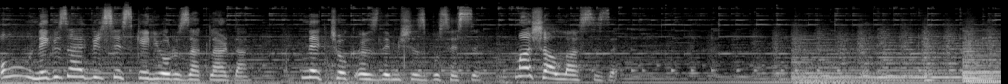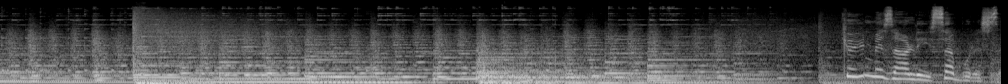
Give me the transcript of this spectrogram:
Oo ne güzel bir ses geliyor uzaklardan. Ne çok özlemişiz bu sesi. Maşallah size. Köyün mezarlığı ise burası.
